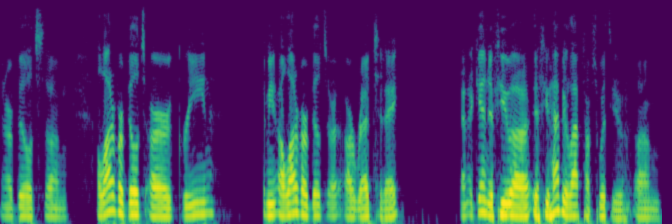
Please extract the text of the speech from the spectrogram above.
in our builds, um, a lot of our builds are green. I mean, a lot of our builds are, are red today. And again, if you, uh, if you have your laptops with you, um,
